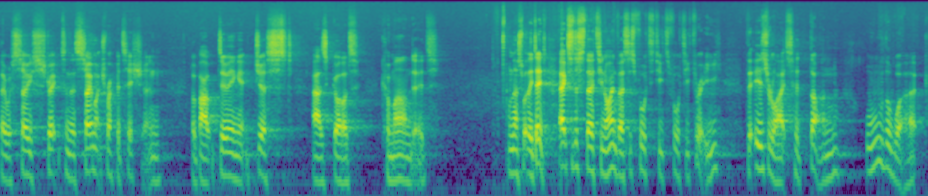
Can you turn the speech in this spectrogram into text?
they were so strict and there's so much repetition about doing it just as God commanded. And that's what they did. Exodus 39, verses 42 to 43, the Israelites had done all the work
